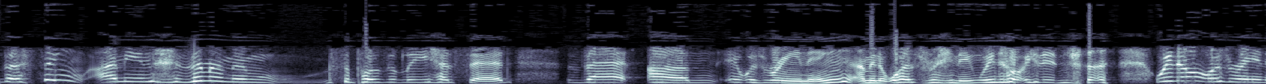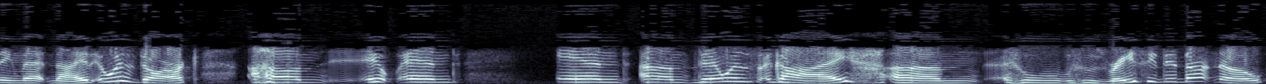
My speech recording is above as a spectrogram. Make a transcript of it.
the thing I mean Zimmerman supposedly has said that um it was raining. I mean it was raining. We know he didn't we know it was raining that night. It was dark. Um it and and um there was a guy um who whose race he did not know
